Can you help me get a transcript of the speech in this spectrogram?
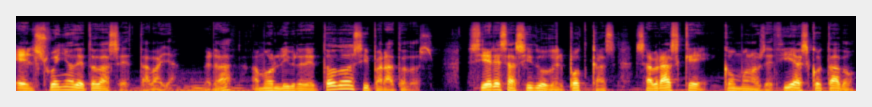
El sueño de toda secta, vaya, ¿verdad? Amor libre de todos y para todos. Si eres asiduo del podcast, sabrás que, como nos decía Escotado,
